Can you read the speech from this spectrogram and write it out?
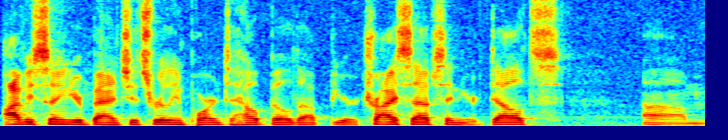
obviously, in your bench, it's really important to help build up your triceps and your delts. Um,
